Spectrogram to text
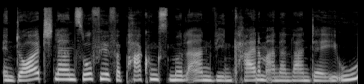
in Deutschland so viel Verpackungsmüll an wie in keinem anderen Land der EU.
